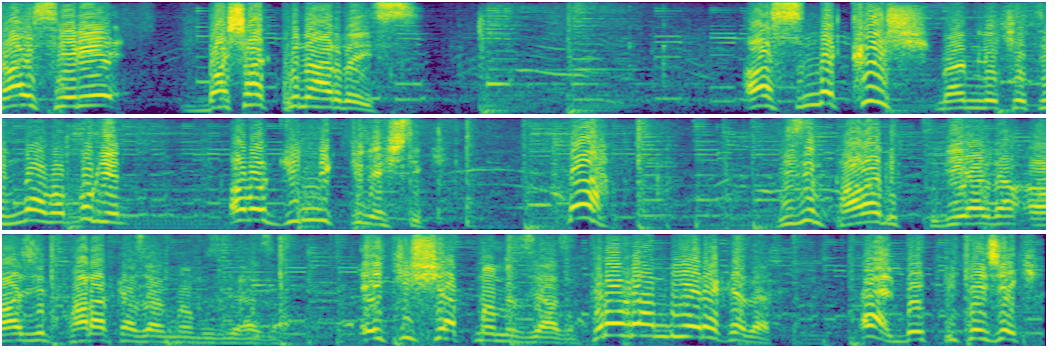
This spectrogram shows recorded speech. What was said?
Kayseri Başakpınar'dayız. Aslında kış memleketimde ama bugün ama günlük güneşlik. Hah, bizim para bitti. Bir yerden acil para kazanmamız lazım. Ek iş yapmamız lazım. Program bir yere kadar. Elbet bitecek.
